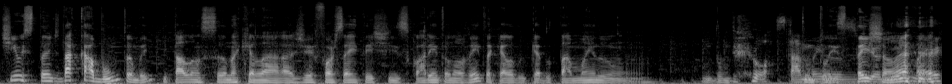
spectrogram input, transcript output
Tinha o stand da Kabum também, que tá lançando aquela GeForce RTX 4090, aquela do, que é do tamanho do, do Nossa, tamanho dos PlayStation, né? maior-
